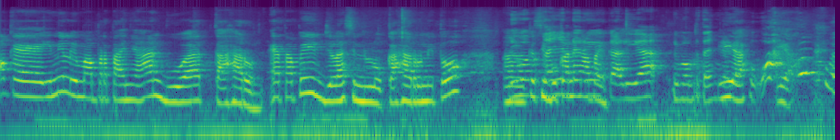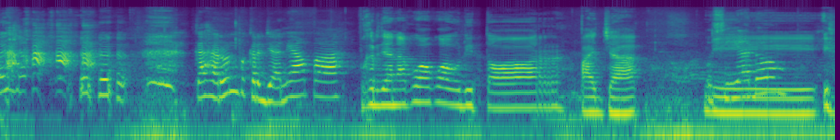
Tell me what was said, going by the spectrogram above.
Oke, ini lima pertanyaan buat Kak Harun. Eh, tapi jelasin dulu Kak Harun itu lima kesibukannya pertanyaan apa? ya lima pertanyaan Iya, aku wah iya. banyak Kak Harun pekerjaannya apa? Pekerjaan aku aku auditor pajak Usia di dong. ih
